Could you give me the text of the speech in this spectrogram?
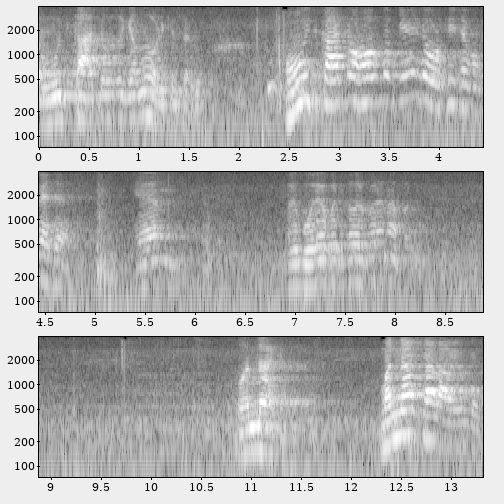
હું જ કાચો તો કેમ ન ઓળખી શકું હું જ કાચો હોઉં તો કેવી રીતે ઓળખી શકું કે છે? એમ. બોલ્યા પછી ખબર પડે ને આપણને? મન ના કહેવાય મન ના ખ્યાલ આવે એવું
